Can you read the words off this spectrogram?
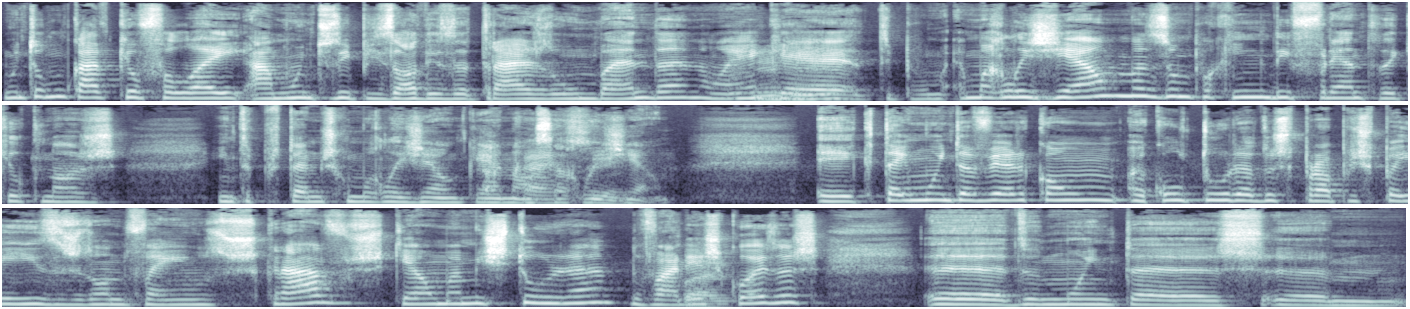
Muito um bocado que eu falei há muitos episódios atrás do Umbanda, não é? Que é tipo é uma religião, mas um pouquinho diferente daquilo que nós interpretamos como religião, que é a Ok, nossa sim. religião. E que tem muito a ver com a cultura dos próprios países de onde vêm os escravos, que é uma mistura de várias Claro. coisas, eh, de muitas hum,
